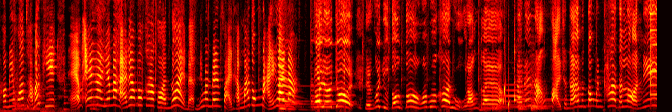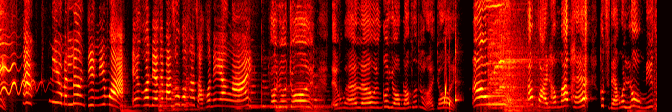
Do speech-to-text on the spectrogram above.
กข้าก็มีความสามัคคีแถมเองอะยังมาหาเรื่องพวกข้าก่อนด้วย แบบนี้มันเป็นฝ่ายธรรมะตรงไหนกันอะใช่ใช่ใช่เห็นก็อยู่ต้องต้องว่าพวกข้าถูกรังแกแต่ในหนังฝ่ายชนะมันต้องเป็นข้าตลอดนี่อะนี่มันเรื่องจริงนี่หว่า เองคนเดียวจะมาสู้พวกข้าสองคนได้ยังไงจ้อยจ้อยเอ็งแพ้แล้วเอ็งก็ยอมรับซะเถอะจ้อยเอ้าถ้าฝ่ายธรรมะแพ้ก็แสดงว่าโลกนี้ก็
